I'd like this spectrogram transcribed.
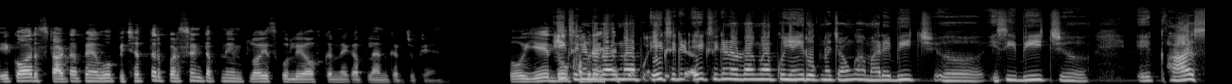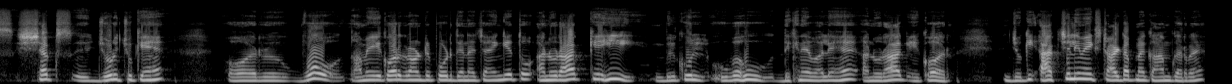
एक और स्टार्टअप है वो 75 परसेंट अपने एम्प्लॉयज़ को ले ऑफ़ करने का प्लान कर चुके हैं। तो ये दो एक सेकंड अनुराग मैं आपको एक सेकंड एक सेकंड अनुराग मैं आपको यहीं रोकना चाहूँगा। हमारे बीच इसी बीच एक खास शख्स जुड़ चुके हैं। और वो हमें एक और ग्राउंड रिपोर्ट देना चाहेंगे तो अनुराग के ही बिल्कुल हूबहू दिखने वाले हैं। अनुराग एक और, जो कि एक्चुअली में एक स्टार्टअप में काम कर रहे हैं।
